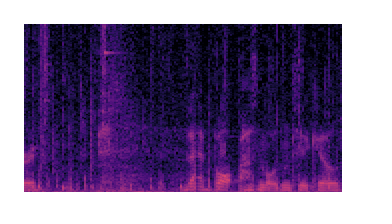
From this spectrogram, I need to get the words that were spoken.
True. Their bot has more than two kills.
